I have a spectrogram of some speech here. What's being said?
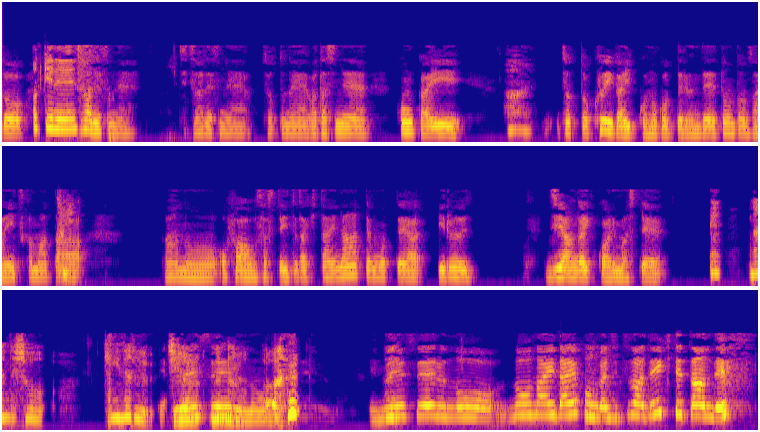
と、OK で実す。はですね、実はですね、ちょっとね、私ね、今回、はい。ちょっと悔いが一個残ってるんで、トントンさんいつかまた、はあの、オファーをさせていただきたいなって思っている事案が一個ありまして、なんでしょう？気になる事案。なんだ MSL ろうの、MSL の脳内台本が実はできてたんです。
